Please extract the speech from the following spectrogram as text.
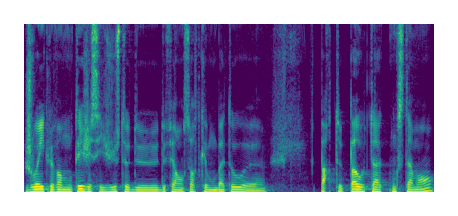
Je voyais que le vent montait, j'essayais juste de, faire en sorte que mon bateau parte pas au tas constamment.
